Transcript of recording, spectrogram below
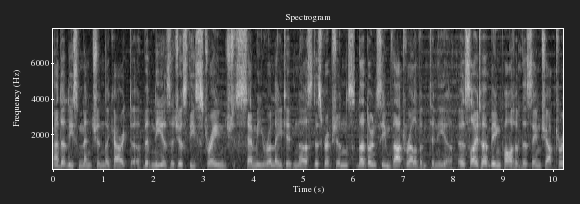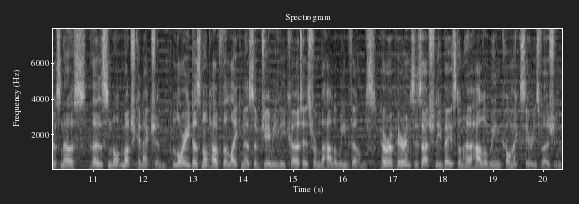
and at least mention the character, but Nea's are just these strange, semi-related Nurse descriptions that don't seem that relevant to Nea. Aside her being part of the same chapter as Nurse, there's not much connection. Laurie does not have the likeness of Jamie Lee Curtis from the Halloween films. Her appearance is actually based on her Halloween comic series version.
